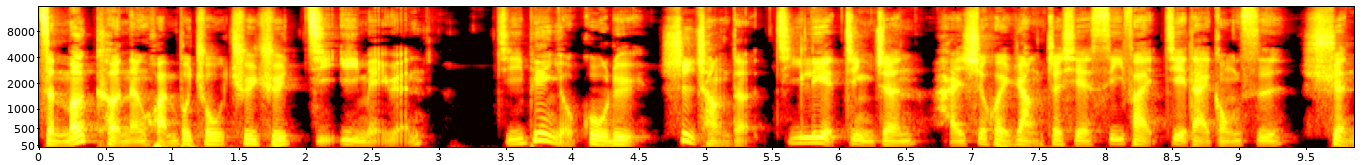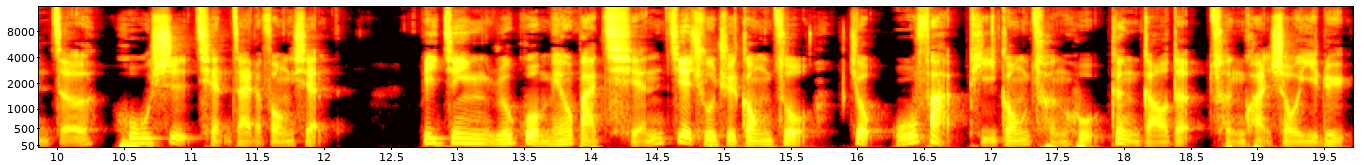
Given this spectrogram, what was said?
怎么可能还不出区区几亿美元？即便有顾虑，市场的激烈竞争还是会让这些 CFI 借贷公司选择忽视潜在的风险。毕竟，如果没有把钱借出去工作，就无法提供存户更高的存款收益率。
